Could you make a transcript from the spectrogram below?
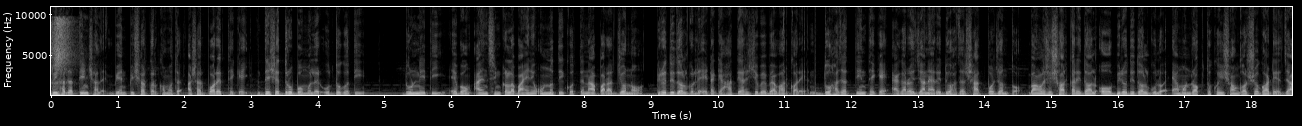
দুই হাজার তিন সালে বিএনপি সরকার ক্ষমতায় আসার পরের থেকেই দেশের দ্রব্যমূল্যের ঊর্ধ্বগতি দুর্নীতি এবং আইন শৃঙ্খলা বাহিনী উন্নতি করতে না পারার জন্য বিরোধী দলগুলি এটাকে হাতিয়ার হিসেবে ব্যবহার করে। দু হাজার তিন থেকে এগারোই জানুয়ারি দু হাজার সাত পর্যন্ত বাংলাদেশের সরকারি দল ও বিরোধী দলগুলো এমন রক্তক্ষয়ী সংঘর্ষ ঘটে যা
